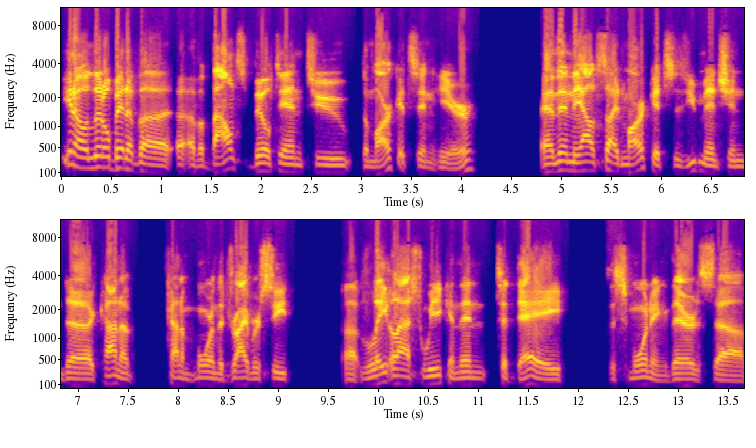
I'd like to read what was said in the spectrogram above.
you know a little bit of a of a bounce built into the markets in here, and then the outside markets, as you mentioned, uh, kind of kind of more in the driver's seat uh, late last week, and then today, this morning, there's uh,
